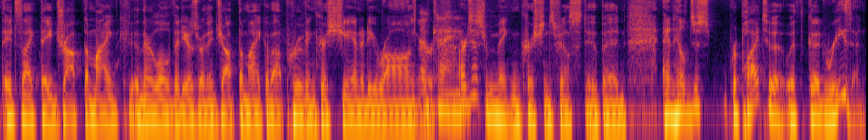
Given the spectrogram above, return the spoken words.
It's like they drop the mic. Their little videos where they drop the mic about proving Christianity wrong, or, Okay. or just making Christians feel stupid, and he'll just reply to it with good reason.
